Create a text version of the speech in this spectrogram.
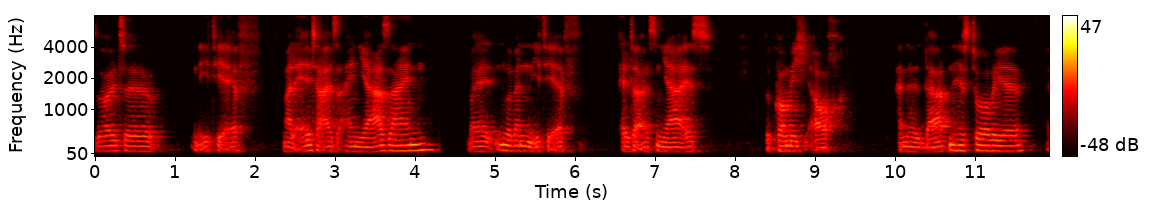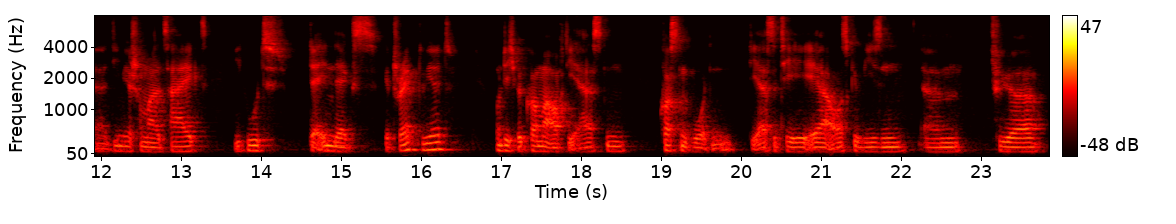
sollte ein ETF mal älter als ein Jahr sein, weil nur wenn ein ETF älter als ein Jahr ist, bekomme ich auch eine Datenhistorie, äh, die mir schon mal zeigt, wie gut der Index getrackt wird. Und ich bekomme auch die ersten Kostenquoten, die erste TER ausgewiesen ähm, für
